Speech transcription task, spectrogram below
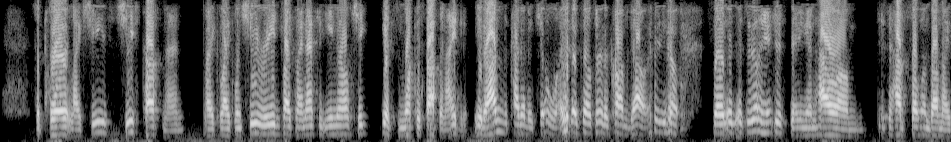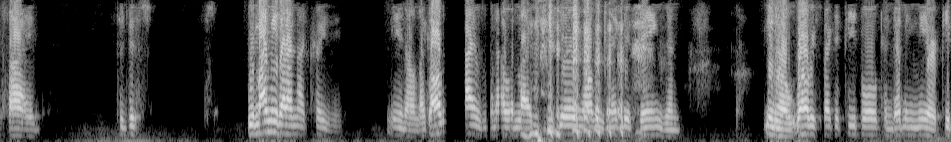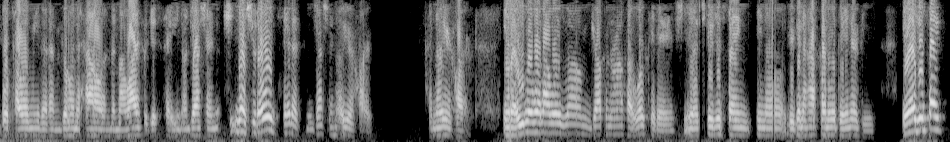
support. Like she's she's tough, man. Like like when she reads like my nasty emails, she gets more pissed off than I do. You know, I'm kind of a chill one that tells her to calm down. you know, so it, it's really interesting and how um just to have someone by my side to just remind me that I'm not crazy. You know, like all the times when I would like hearing all these negative things and you know, well-respected people condemning me or people telling me that I'm going to hell, and then my wife would just say, you know, Josh, I know, she, you know, she'd always say that to me, Josh, I know your heart. I know your heart. You know, even when I was um dropping her off at work today, she, you know, she was just saying, you know, you're gonna have fun with the interview. You know, just like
